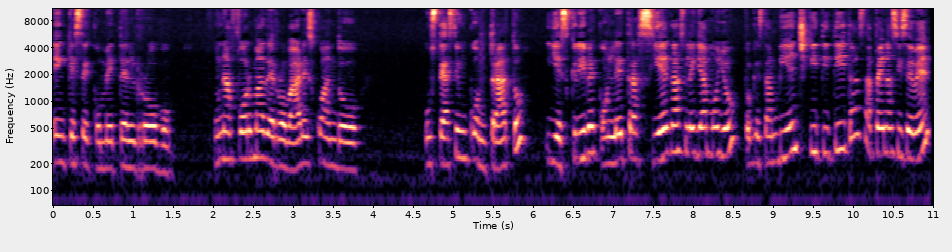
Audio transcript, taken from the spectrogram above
en que se comete el robo. Una forma de robar es cuando usted hace un contrato y escribe con letras ciegas, le llamo yo, porque están bien chiquititas, apenas si se ven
